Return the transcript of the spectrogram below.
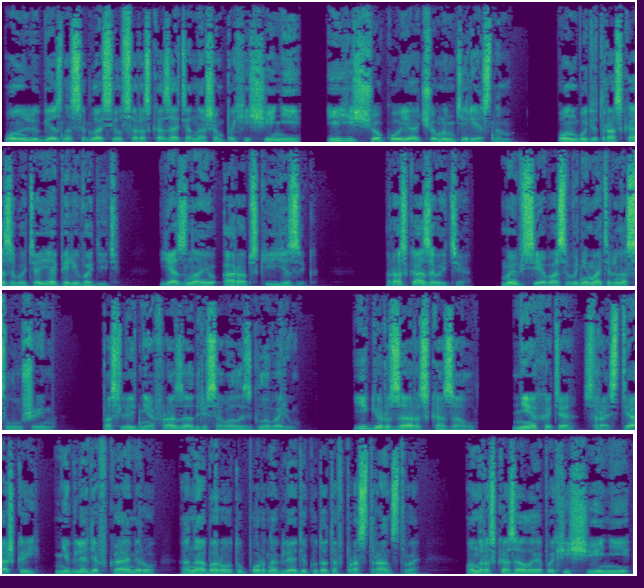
Он любезно согласился рассказать о нашем похищении и еще кое о чем интересном. Он будет рассказывать, а я переводить. Я знаю арабский язык. Рассказывайте, мы все вас внимательно слушаем. Последняя фраза адресовалась главарю. И Гюрза рассказал, нехотя, с растяжкой, не глядя в камеру, а наоборот упорно глядя куда-то в пространство. Он рассказал и о похищении,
